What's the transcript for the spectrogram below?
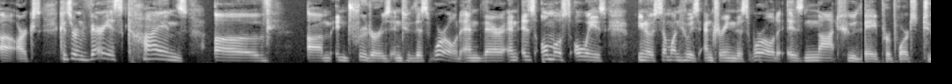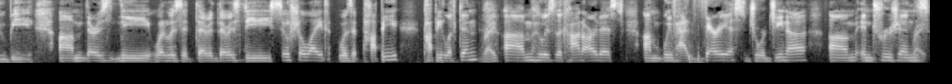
uh, arcs concern various kinds of um, intruders into this world, and there and it's almost always you know someone who is entering this world is not who they purport to be. Um, there's the what was it? There there was the socialite. Was it Poppy? Poppy Lifton, right? Um, who is the con artist? Um, we've had various Georgina um, intrusions, right.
